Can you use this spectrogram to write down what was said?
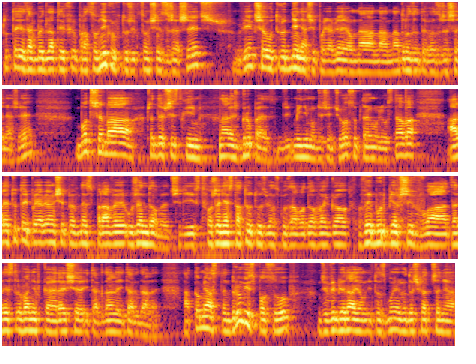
tutaj jest jakby dla tych pracowników, którzy chcą się zrzeszyć, większe utrudnienia się pojawiają na, na, na drodze tego zrzeszenia się bo trzeba przede wszystkim znaleźć grupę minimum 10 osób, tak mówi ustawa, ale tutaj pojawiają się pewne sprawy urzędowe, czyli stworzenie statutu związku zawodowego, wybór pierwszych władz, zarejestrowanie w KRS-ie itd., tak itd. Tak Natomiast ten drugi sposób, gdzie wybierają, i to z mojego doświadczenia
